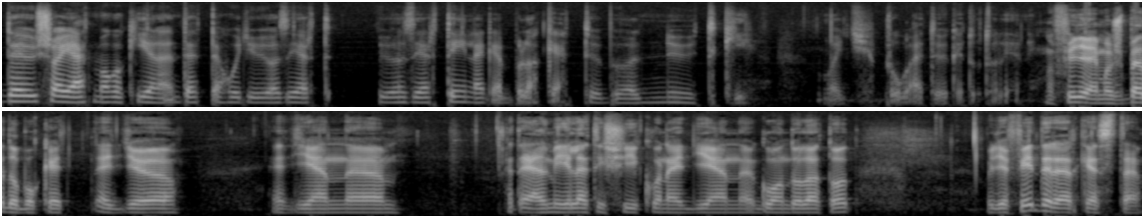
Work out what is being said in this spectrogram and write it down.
de ő saját maga kijelentette, hogy ő azért, ő azért tényleg ebből a kettőből nőtt ki, vagy próbált őket utolérni. Na figyelj, most bedobok egy, egy, egy ilyen hát elméleti síkon egy ilyen gondolatot. Ugye Federer kezdte,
